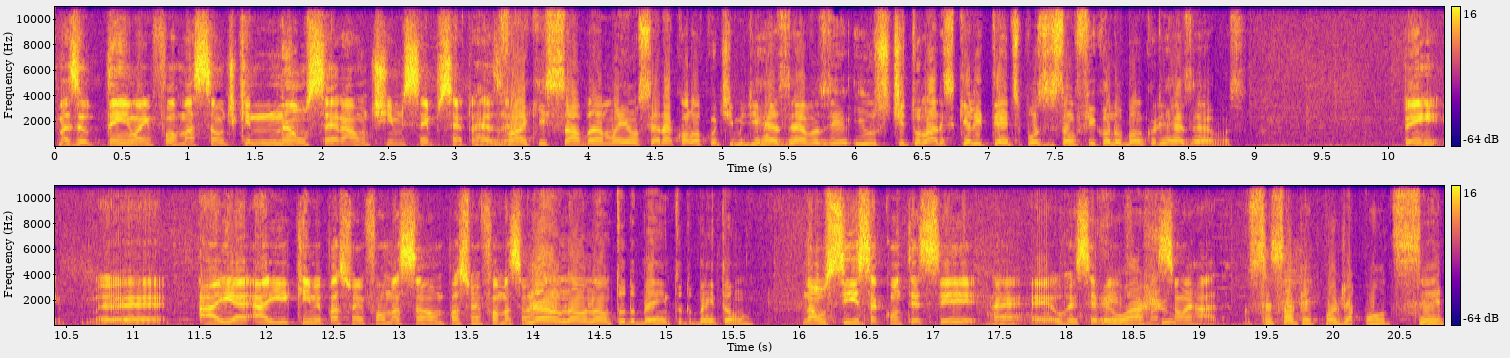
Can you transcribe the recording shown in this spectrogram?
mas eu tenho a informação de que não será um time 100% reserva. Vai que sábado, amanhã o Ceará coloca um time de reservas e, e os titulares que ele tem à disposição ficam no banco de reservas. Bem, é, aí, aí quem me passou a informação, passou a informação Não, errada. não, não, tudo bem, tudo bem, então... Não, se isso acontecer, né, é, eu recebi eu a informação acho, errada. Você sabe o que pode acontecer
